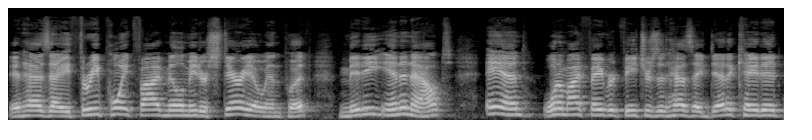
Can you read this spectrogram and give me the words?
It has a 3.5 millimeter stereo input, MIDI in and out, and one of my favorite features, it has a dedicated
